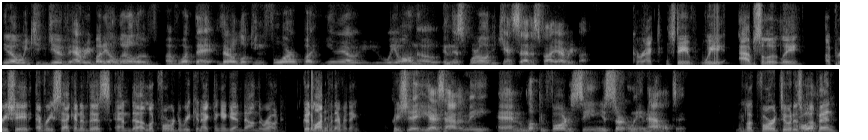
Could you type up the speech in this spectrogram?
you know, we can give everybody a little of of what they they're looking for. But you know, we all know in this world you can't satisfy everybody. Correct. Steve, we absolutely appreciate every second of this and uh, look forward to reconnecting again down the road. Good luck with everything. Appreciate you guys having me, and looking forward to seeing you certainly in Hamilton. We look forward to it as well. Open.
